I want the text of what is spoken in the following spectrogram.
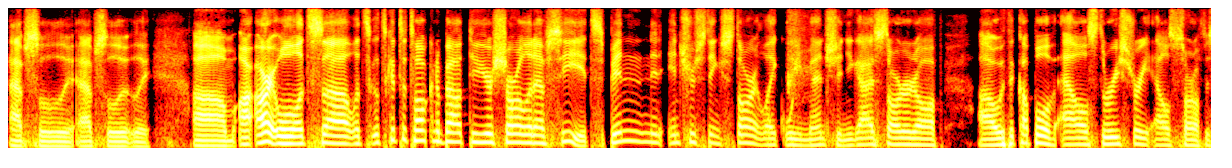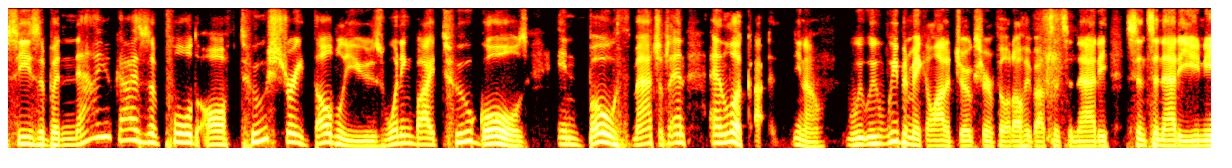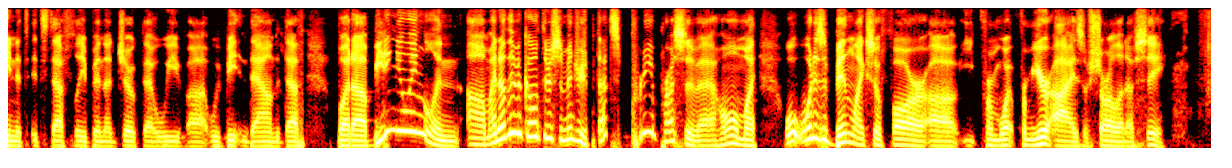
Absolutely, absolutely. Um, a- all right, well let's uh let's let's get to talking about your Charlotte FC. It's been an interesting start, like we mentioned. You guys started off uh, with a couple of L's, three straight L's start off the season, but now you guys have pulled off two straight W's, winning by two goals in both matchups. And and look, you know, we, we we've been making a lot of jokes here in Philadelphia about Cincinnati, Cincinnati Union. It's, it's definitely been a joke that we've uh, we've beaten down to death. But uh, beating New England, um, I know they've been going through some injuries, but that's pretty impressive at home. Like, what what has it been like so far? Uh, from what from your eyes of Charlotte FC?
